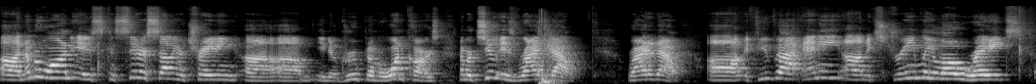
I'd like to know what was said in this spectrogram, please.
uh, number one is consider selling or trading, uh, um, you know, Group number 1 cars. Number two is ride it out. Ride it out. Uh, if you've got any um, extremely low rates,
